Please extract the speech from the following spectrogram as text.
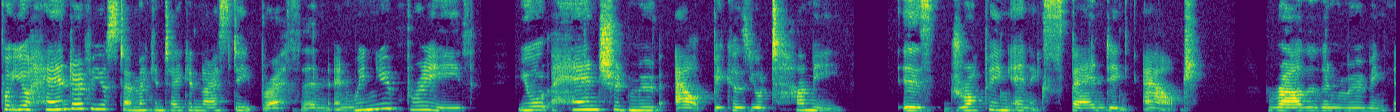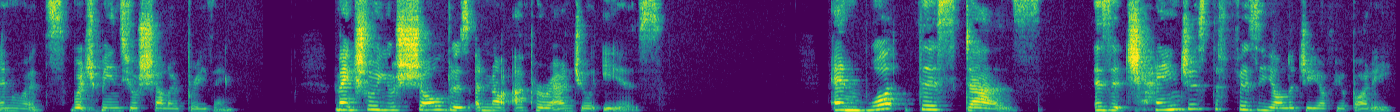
Put your hand over your stomach and take a nice deep breath in. And when you breathe, your hand should move out because your tummy is dropping and expanding out rather than moving inwards, which means you're shallow breathing. Make sure your shoulders are not up around your ears. And what this does is it changes the physiology of your body.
